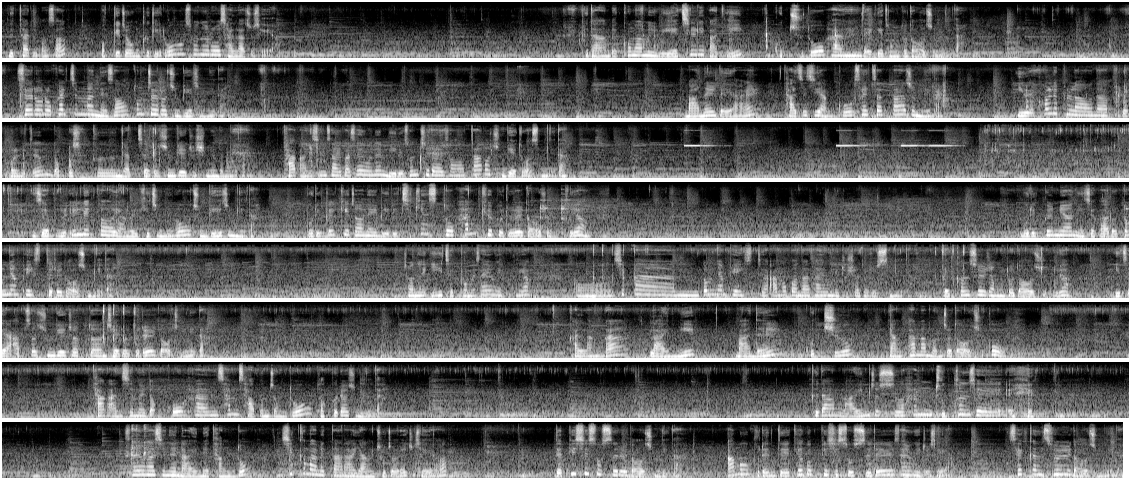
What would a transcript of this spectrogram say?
느타리 버섯 먹기 좋은 크기로 손으로 잘라주세요. 그 다음 매콤함을 위해 칠리 바디, 고추도 한 4개 정도 넣어줍니다. 세로로 칼집만 내서 통째로 준비해 줍니다. 마늘 4알, 다지지 않고 살짝 빻아줍니다. 이외 컬리플라워나 브로콜리 등 넣고 싶은 야채를 준비해 주시면 됩니다. 닭 안심살과 새우는 미리 손질해서 따로 준비해 두었습니다. 이제 물 1리터 양을 기준으로 준비해 줍니다. 물이 끓기 전에 미리 치킨 스톡 한 큐브를 넣어줬고요. 물이 끓면 이제 바로 똠얌 페이스트를 넣어줍니다. 저는 이 제품을 사용했고요. 어, 시판 똠얌 페이스트 아무거나 사용해 주셔도 좋습니다. 4큰술 정도 넣어주고요. 이제 앞서 준비해 줬던 재료들을 넣어줍니다. 갈랑가, 라임잎, 마늘, 고추, 양파만 먼저 넣어주고 닭 안심을 넣고 한 3, 4분 정도 더 끓여줍니다. 그 다음 라임 주스 한 두 큰새 사용하시는 라임의 당도, 시큼함에 따라 양 조절해주세요. 네, 피시 소스를 넣어줍니다. 아무 브랜드의 태국 피시 소스를 사용해주세요. 3큰 술 넣어줍니다.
